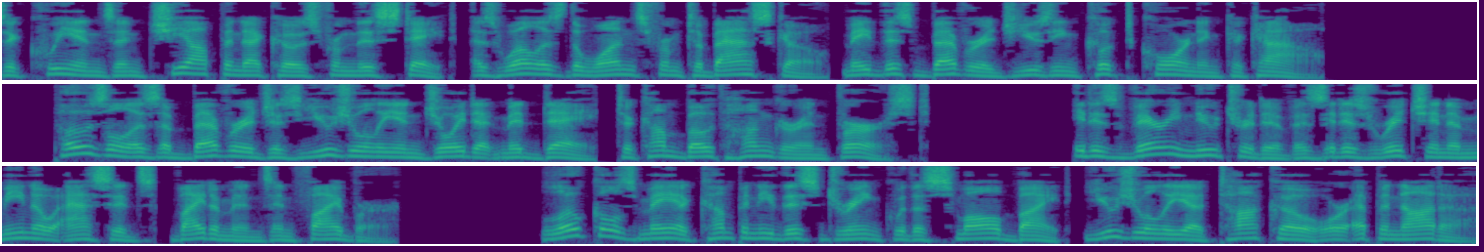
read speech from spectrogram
Zacuians and Chiapanecos from this state, as well as the ones from Tabasco, made this beverage using cooked corn and cacao. Pozol as a beverage is usually enjoyed at midday, to calm both hunger and thirst. It is very nutritive as it is rich in amino acids, vitamins and fiber. Locals may accompany this drink with a small bite, usually a taco or empanada,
